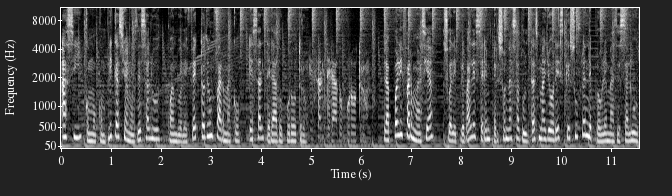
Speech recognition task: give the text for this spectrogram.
así como complicaciones de salud cuando el efecto de un fármaco es alterado por otro. La polifarmacia suele prevalecer en personas adultas mayores que sufren de problemas de salud,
